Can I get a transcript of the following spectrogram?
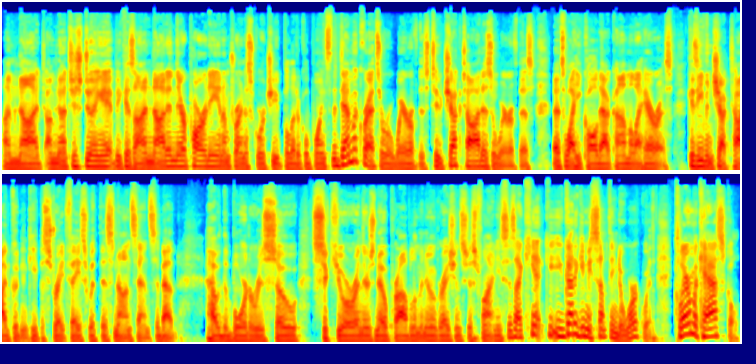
I'm not I'm not just doing it because I'm not in their party and I'm trying to score cheap political points. The Democrats are aware of this too. Chuck Todd is aware of this. That's why he called out Kamala Harris because even Chuck Todd couldn't keep a straight face with this nonsense about how the border is so secure and there's no problem and immigration's just fine. He says I can't You've got to give me something to work with. Claire McCaskill,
